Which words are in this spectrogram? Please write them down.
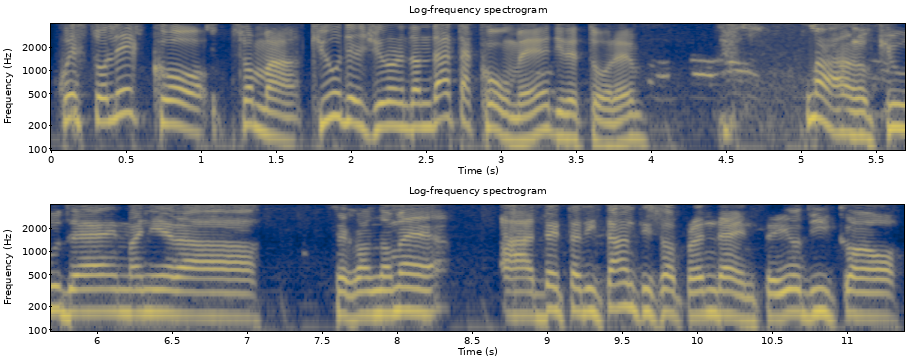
Questo Lecco, insomma, chiude il girone d'andata come, direttore? Ma lo chiude in maniera, secondo me, a detta di tanti, sorprendente. Io dico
